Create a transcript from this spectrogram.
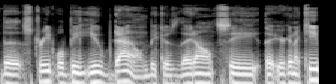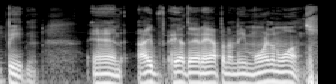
the street will beat you down because they don't see that you're going to keep beating. And I've had that happen to me more than once.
